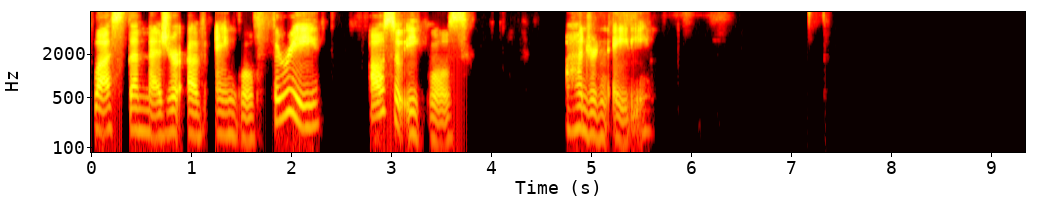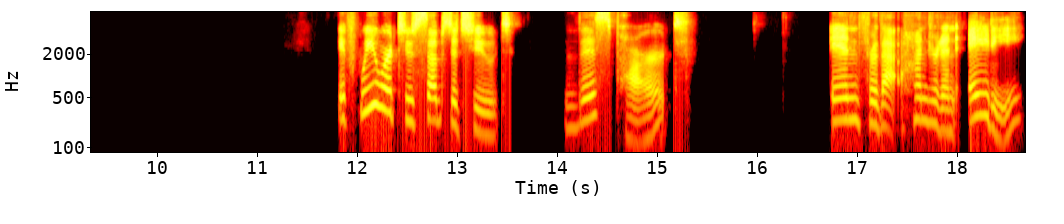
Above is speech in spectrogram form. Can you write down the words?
plus the measure of angle 3 also equals 180. If we were to substitute this part in for that 180,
